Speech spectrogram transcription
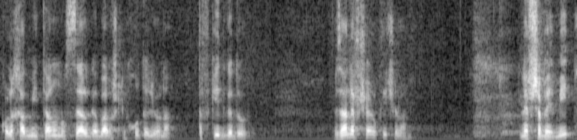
כל אחד מאיתנו נושא על גביו שליחות עליונה, תפקיד גדול, וזה הנפש האלוקית שלנו. נפש הבהמית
